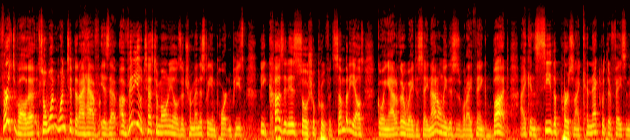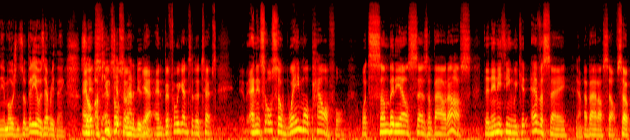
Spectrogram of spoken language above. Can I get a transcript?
First of all, the, so one one tip that I have is that a video testimonial is a tremendously important piece because it is social proof. It's somebody else going out of their way to say not only this is what I think, but I can see the person, I connect with their face and the emotion. So video is everything. So a few tips on how to do that. Yeah, and before we get into the tips, and it's also way more powerful what somebody else says about us than anything we could ever say Yeah. about ourselves. So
